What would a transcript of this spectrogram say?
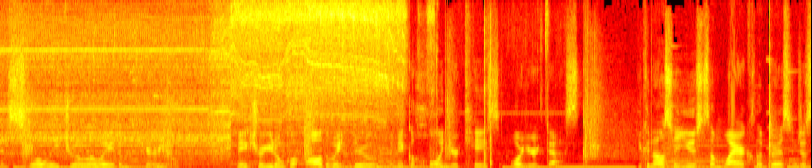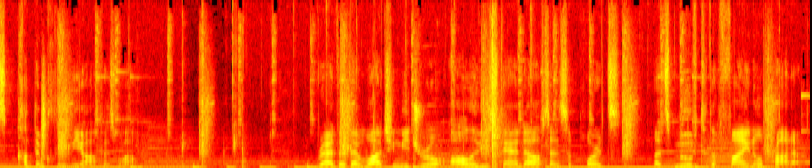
and slowly drill away the material. Make sure you don't go all the way through and make a hole in your case or your desk. You can also use some wire clippers and just cut them cleanly off as well. Rather than watching me drill all of these standoffs and supports, let's move to the final product.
